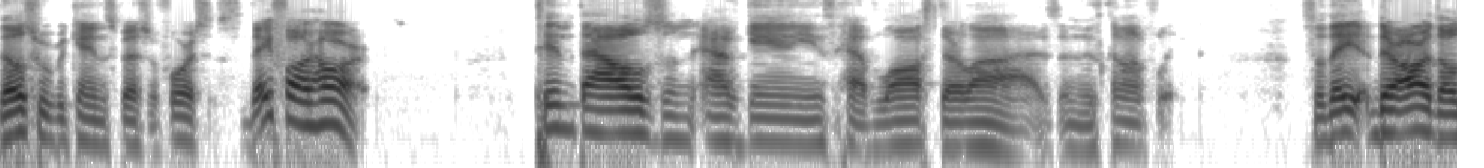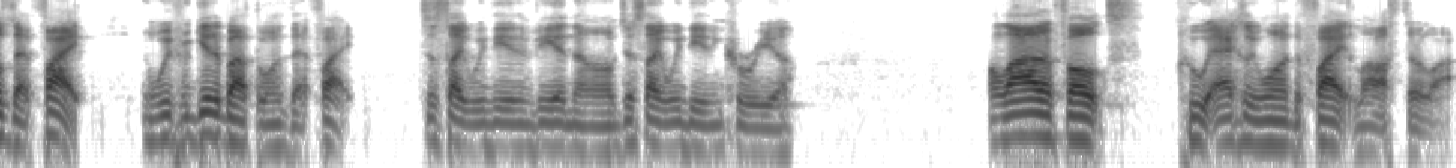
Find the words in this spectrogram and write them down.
Those who became the special forces, they fought hard. 10,000 Afghans have lost their lives in this conflict. So they there are those that fight, and we forget about the ones that fight, just like we did in Vietnam, just like we did in Korea. A lot of folks who actually wanted to fight lost their lives.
